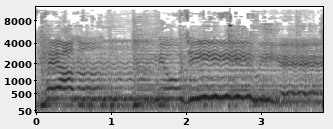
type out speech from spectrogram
태양은 묘지 위에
